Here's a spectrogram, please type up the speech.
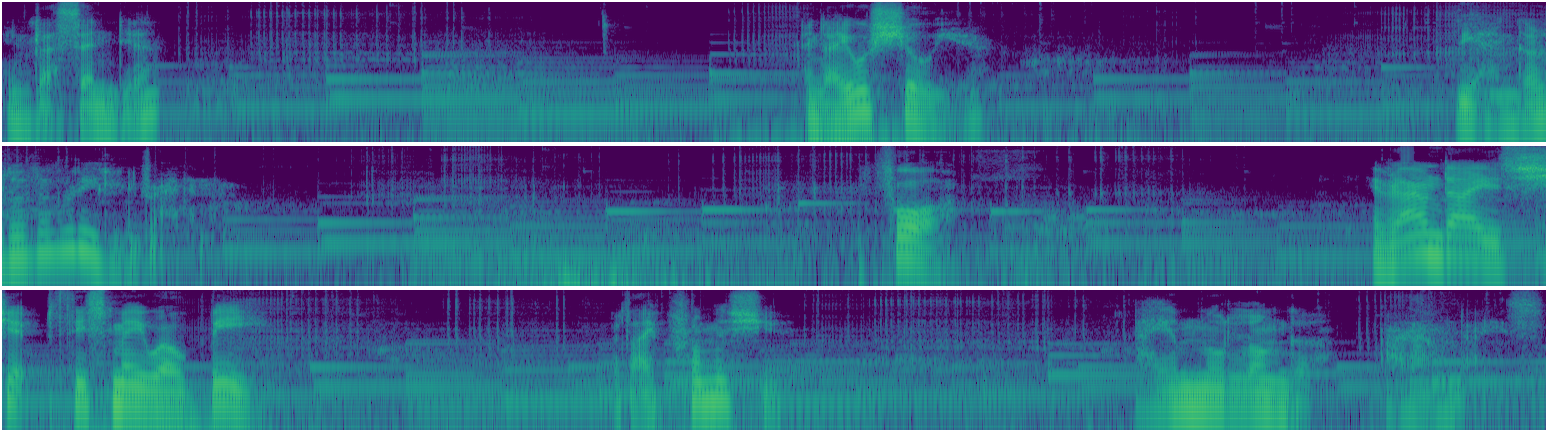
in Glassendia. And I will show you the angle of a real dragon. Four. A round eyes ship this may well be, but I promise you, I am no longer a round eyes.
